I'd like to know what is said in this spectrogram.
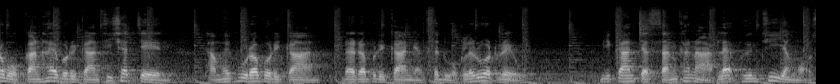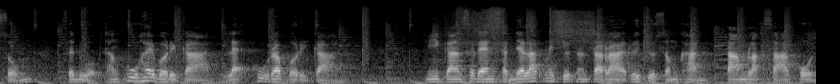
ระบบการให้บริการที่ชัดเจนทำให้ผู้รับบริการได้รับบริการอย่างสะดวกและรวดเร็ว มีการจัดสรรขนาดและพื้นที่อย่างเหมาะสม สะดวกทั้งผู้ให้บริการและผู้รับบริการ มีการแสดงสัญลักษณ์ในจุดอันตรายหรือจุดสำคัญตามหลักสากล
